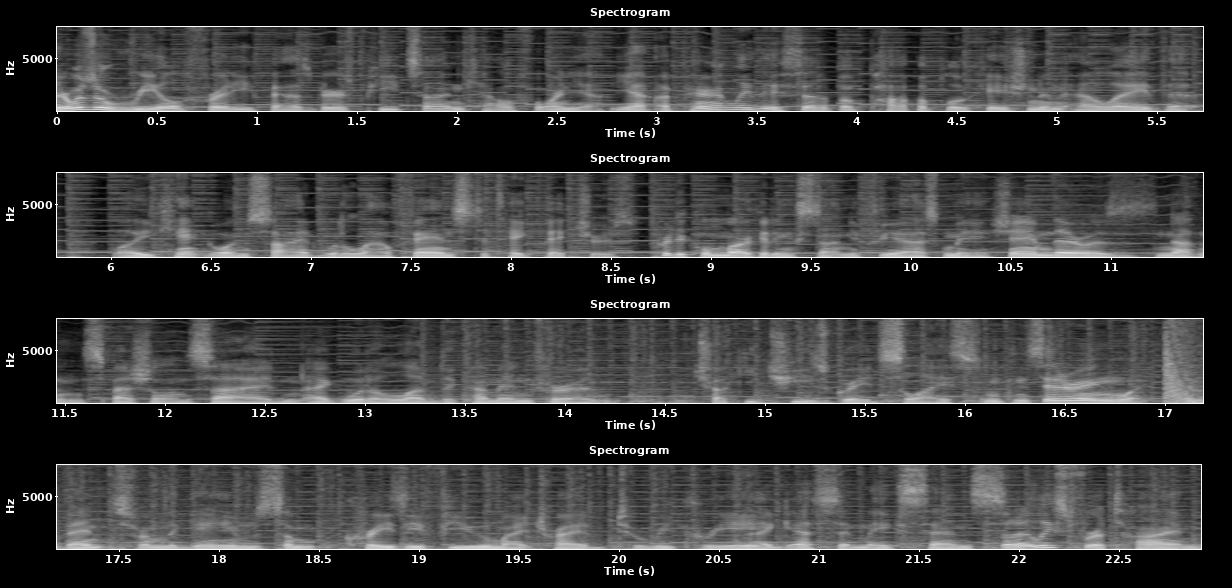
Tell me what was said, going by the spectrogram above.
There was a real Freddy Fazbear's Pizza in California. Yeah, apparently they set up a pop-up location in LA that, while you can't go inside, would allow fans to take pictures. Pretty cool marketing stunt if you ask me. Shame there was nothing special inside. I would have loved to come in for a Chuck E. Cheese grade slice. And considering what events from the games some crazy few might try to recreate, I guess it makes sense. But at least for a time,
